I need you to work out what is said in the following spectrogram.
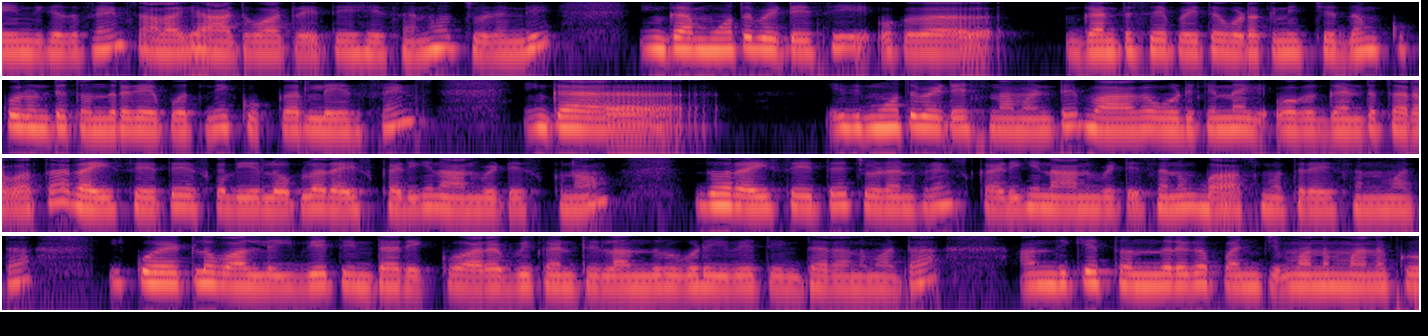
అయింది కదా ఫ్రెండ్స్ అలాగే హాట్ వాటర్ అయితే వేసాను చూడండి. ఇంకా మూత పెట్టేసి ఒక గంట సేపు అయితే ఉడకనిచ్చేద్దాం. కుక్కర్ ఉంటే తొందరగా అయిపోతుంది. కుక్కర్ లేదు ఫ్రెండ్స్ ఇంకా ఇది మూత పెట్టేసినామంటే బాగా ఉడికిన ఒక గంట తర్వాత రైస్ అయితే వేసుకోవాలి. ఈ లోపల రైస్ కడిగి నానబెట్టేసుకున్నాం. ఇదో రైస్ అయితే చూడండి ఫ్రెండ్స్ కడిగి నానబెట్టేసాను బాస్మతి రైస్ అనమాట ఈ కోయట్లో వాళ్ళు ఇవే తింటారు ఎక్కువ అరబీ కంట్రీలు అందరూ కూడా ఇవే తింటారనమాట అందుకే తొందరగా పంచి మనం మనకు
